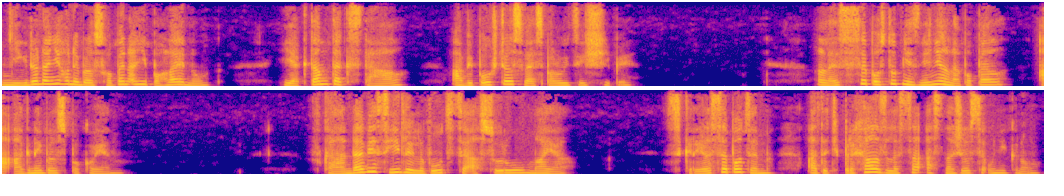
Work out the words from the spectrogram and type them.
Nikdo na něho nebyl schopen ani pohlédnout, jak tam tak stál a vypouštěl své spalující šípy. Les se postupně změnil na popel a Agni byl spokojen. V Kándavě sídlil vůdce Asurů Maja. Skryl se pod zem a teď prchal z lesa a snažil se uniknout.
